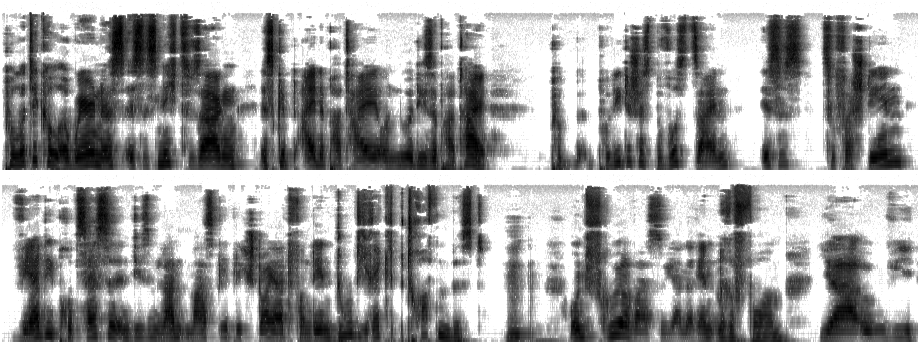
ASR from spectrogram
political awareness ist es nicht zu sagen, es gibt eine Partei und nur diese Partei. Po politisches Bewusstsein ist es zu verstehen, wer die Prozesse in diesem Land maßgeblich steuert, von denen du direkt betroffen bist. Hm. Und früher war es so ja eine Rentenreform, ja irgendwie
